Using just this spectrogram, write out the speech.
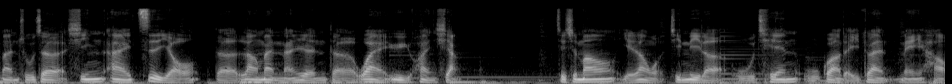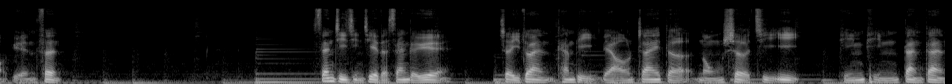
满足着心爱自由的浪漫男人的外遇幻想，这只猫也让我经历了无牵无挂的一段美好缘分。三级警戒的三个月，这一段堪比《聊斋》的农舍记忆，平平淡淡。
